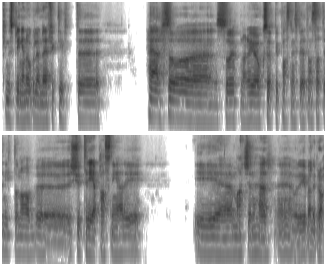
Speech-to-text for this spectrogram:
kunde springa någorlunda effektivt eh, här så, så öppnade det ju också upp i passningsspelet. Han satte 19 av eh, 23 passningar i, i eh, matchen här eh, och det är ju väldigt bra.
